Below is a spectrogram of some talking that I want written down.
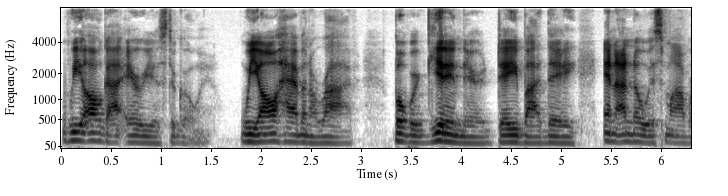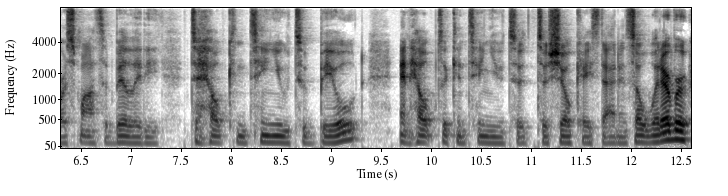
we all got areas to grow in. We all haven't arrived, but we're getting there day by day. And I know it's my responsibility to help continue to build and help to continue to, to showcase that. And so, whatever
